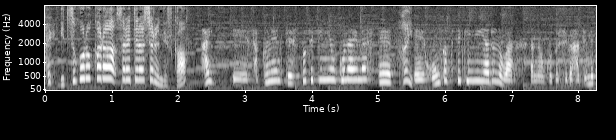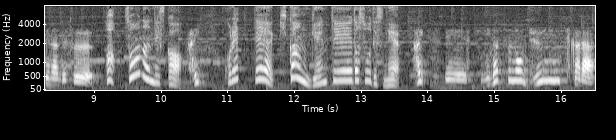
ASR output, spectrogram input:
はい、いつ頃からされてらっしゃるんですか？はいえー、昨年テスト的に行いまして、はい、えー、本格的にやるのはあの今年が初めてなんです。あそうなんですか。はい。これって期間限定だそうですね。はい、えー、2月の12日から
